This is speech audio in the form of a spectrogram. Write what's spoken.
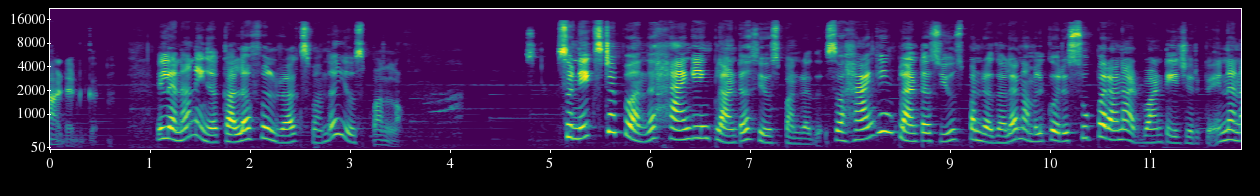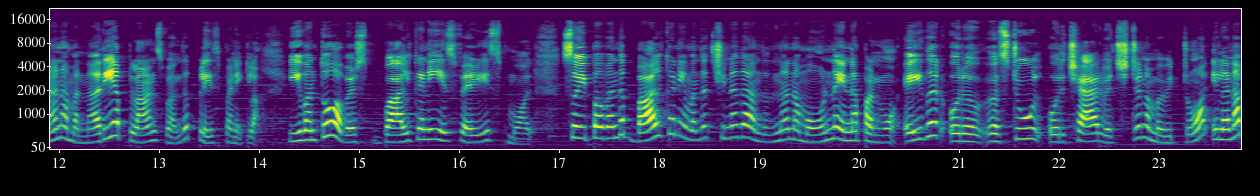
கார்டனுக்கு இல்லைனா நீங்கள் கலர்ஃபுல் ரக்ஸ் வந்து யூஸ் பண்ணலாம். ஸோ நெக்ஸ்ட் ஸ்டெப் வந்து ஹேங்கிங் பிளான்டர்ஸ் யூஸ் பண்ணுறது ஸோ ஹேங்கிங் பிளான்டர்ஸ் யூஸ் பண்ணுறதால நம்மளுக்கு ஒரு சூப்பரான அட்வான்டேஜ் இருக்குது என்னென்னா நம்ம நிறைய பிளான்ஸ் வந்து ப்ளேஸ் பண்ணிக்கலாம். Even though our balcony is very small so இப்போ வந்து பால்கனி வந்து சின்னதாக இருந்ததுன்னா நம்ம ஒன்று என்ன பண்ணுவோம்? எய்தர் ஒரு ஸ்டூல் ஒரு சேர் வச்சுட்டு நம்ம விட்டுருவோம். இல்லைனா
